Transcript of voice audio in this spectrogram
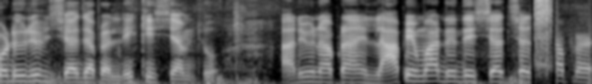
પડ્યું રહ્યું છે આજે આપણે લીખી છે આમ જો. આ રહ્યું ને આપણે અહીં લાપી મારી દીધી છે છે આપણે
